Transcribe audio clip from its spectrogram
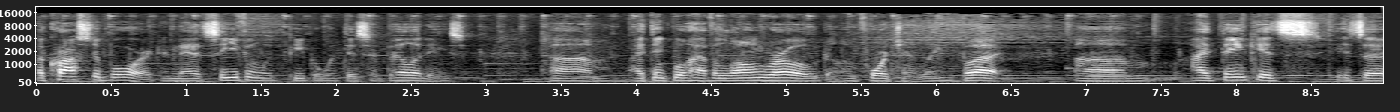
across the board, and that's even with people with disabilities. Um, I think we'll have a long road, unfortunately, but um, I think it's, it's, a,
